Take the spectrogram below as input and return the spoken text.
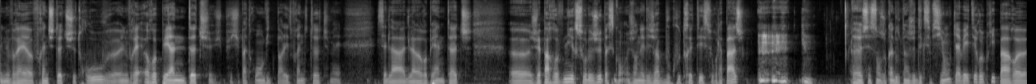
une vraie French touch, je trouve, une vraie European touch. Je n'ai pas trop envie de parler de French touch, mais c'est de la European touch. Euh, je ne vais pas revenir sur le jeu parce que j'en ai déjà beaucoup traité sur la page. Euh, c'est sans aucun doute un jeu d'exception qui avait été repris par, euh,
